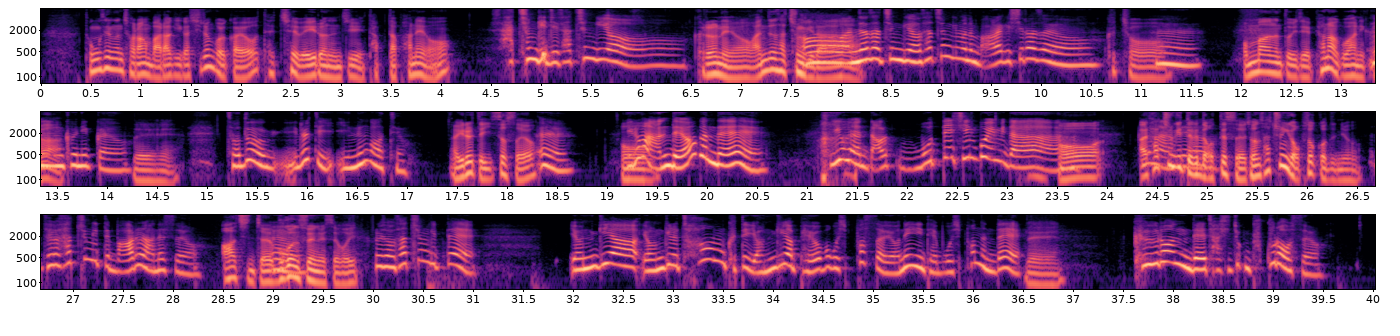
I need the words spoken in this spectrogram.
동생은 저랑 말하기가 싫은 걸까요? 대체 왜 이러는지 답답하네요. 사춘기지, 사춘기요. 그러네요. 완전 사춘기다. 어, 완전 사춘기요. 사춘기면 말하기 싫어져요. 그쵸. 음. 엄마는 또 이제 편하고 하니까. 음, 그니까요. 네. 저도 이럴 때 있는 것 같아요. 아, 이럴 때 있었어요? 네. 어. 이러면 안 돼요, 근데. 이거 그냥 나, 못된 심보입니다. 어. 아, 사춘기 때 근데 어땠어요? 전 사춘기가 없었거든요. 제가 사춘기 때 말을 안 했어요. 아, 진짜요? 네. 무건 수행 했어요, 거의? 그래서 사춘기 때 연기야, 연기를 처음 그때 연기가 배워보고 싶었어요. 연예인이 돼보고 싶었는데. 네. 그런 내 자신 조금 부끄러웠어요.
